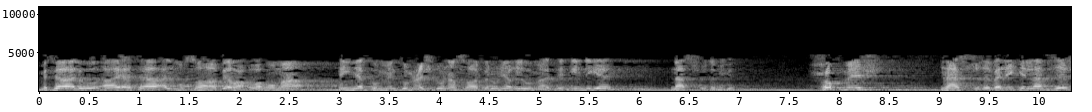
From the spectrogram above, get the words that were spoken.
مثال آیتا المصابرة وهما إن يكن منكم عشرون صابرون يغلبوا مئتين. این دیگه نسخ شده حکمش نسخ شده ولی که لفظش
